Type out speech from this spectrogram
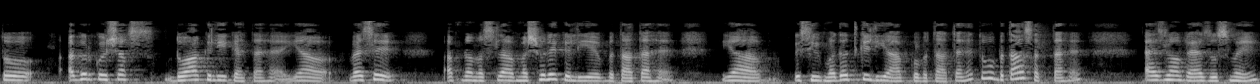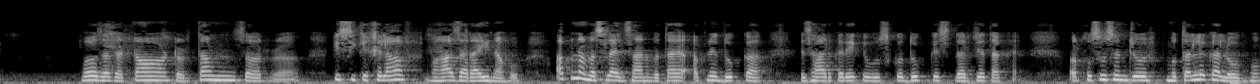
تو اگر کوئی شخص دعا کے لیے کہتا ہے یا ویسے اپنا مسئلہ مشورے کے لیے بتاتا ہے یا کسی مدد کے لیے آپ کو بتاتا ہے تو وہ بتا سکتا ہے۔ ایز لانگ ایز اس میں بہت زیادہ ٹانٹ اور تنز اور کسی کے خلاف آرائی نہ ہو۔ اپنا مسئلہ انسان بتائے اپنے دکھ کا اظہار کرے کہ اس کو دکھ کس درجے تک ہے۔ اور خصوصاً جو متعلقہ لوگ ہوں،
